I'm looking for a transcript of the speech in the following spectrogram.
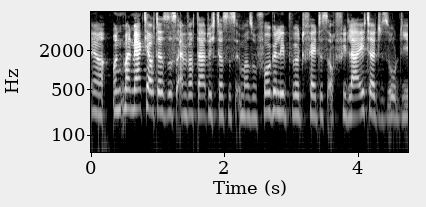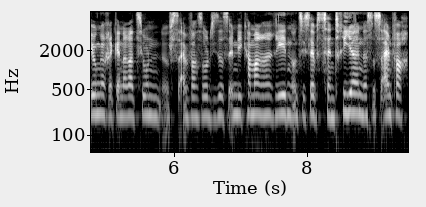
Ja, und man merkt ja auch, dass es einfach dadurch, dass es immer so vorgelebt wird, fällt es auch viel leichter. So die jüngere Generation ist einfach so dieses in die Kamera reden und sich selbst zentrieren. Das ist einfach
